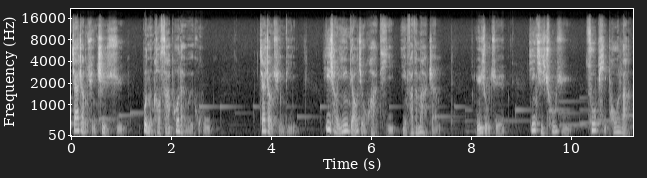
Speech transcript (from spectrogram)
家长群秩序不能靠撒泼来维护。家长群里，一场因聊酒话题引发的骂战，女主角因其出于粗鄙泼辣、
